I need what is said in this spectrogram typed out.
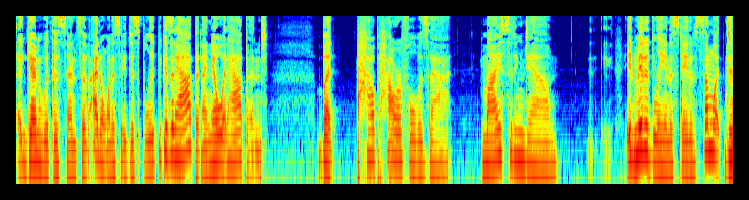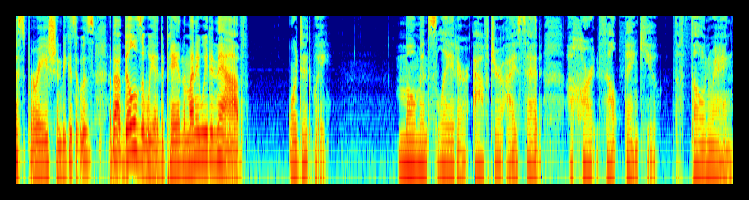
again with this sense of, I don't want to say disbelief because it happened. I know what happened. But how powerful was that? My sitting down, admittedly in a state of somewhat desperation because it was about bills that we had to pay and the money we didn't have. Or did we? Moments later, after I said a heartfelt thank you, the phone rang.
